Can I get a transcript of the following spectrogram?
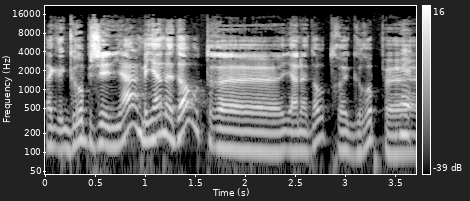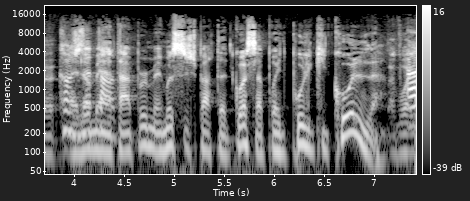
ça? Fait que groupe génial, mais il y en a d'autres. euh, Il y en a d'autres groupes. euh, Ben je mais attends un peu, mais moi, si je partais de quoi, ça pourrait être poule qui coule. ben voyons.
